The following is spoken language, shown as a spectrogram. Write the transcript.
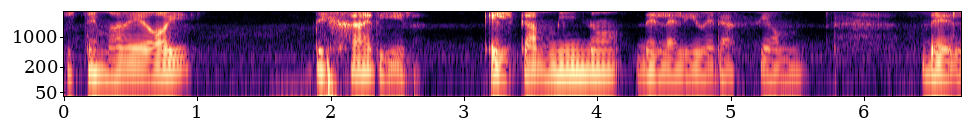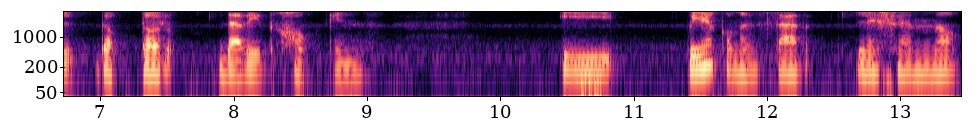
El tema de hoy, dejar ir el camino de la liberación del doctor David Hopkins. Y voy a comenzar leyendo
